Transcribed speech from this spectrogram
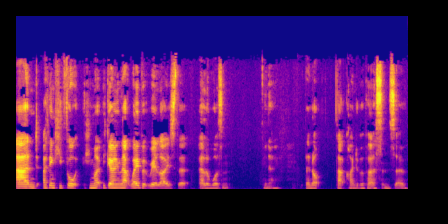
and I think he thought he might be going that way, but realised that Ellar wasn't. You know, they're not that kind of a person. So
